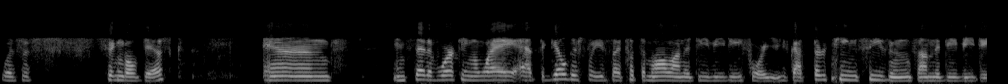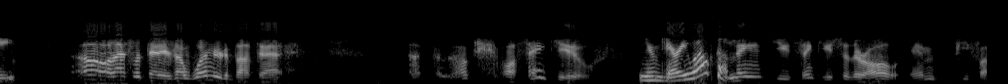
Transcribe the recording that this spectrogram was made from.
was a single disc. And instead of working away at the Gildersleeves, I put them all on a DVD for you. You've got 13 seasons on the DVD. Oh, that's what that is. I wondered about that. Uh, okay, well, thank you. You're very welcome. Thank you, thank you. So they're all MP5,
